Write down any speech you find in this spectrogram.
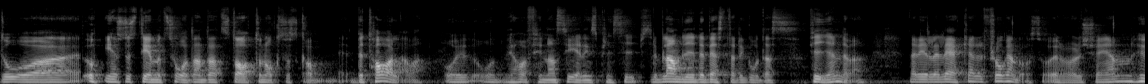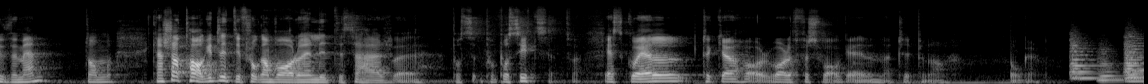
då är systemet sådant att staten också ska betala. Va? Och, och, vi har finansieringsprincip. Så ibland blir det bästa det godas fiende. Va? När det gäller läkarfrågan då, så har du 21 huvudmän. De kanske har tagit lite i frågan var och en lite så här eh, på, på, på sitt sätt. Va? SKL tycker jag har varit för svaga i den här typen av frågor.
